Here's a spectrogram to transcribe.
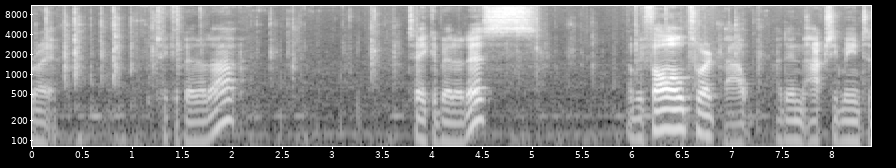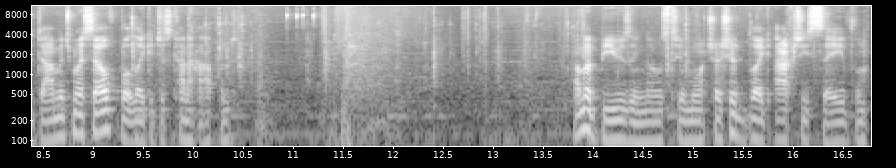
Right. Take a bit of that. Take a bit of this. And we fall to our... Ow. I didn't actually mean to damage myself, but like it just kind of happened. I'm abusing those too much. I should like actually save them.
